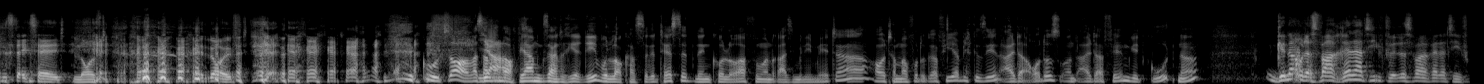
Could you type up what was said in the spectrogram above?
Instex hält. Läuft. Läuft. gut, so, was ja. haben wir noch? Wir haben gesagt, Revolog hast du getestet, den Color 35 mm. Automa-Fotografie habe ich gesehen. Alte Autos und alter Film geht gut, ne? Genau, das war relativ, das war relativ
